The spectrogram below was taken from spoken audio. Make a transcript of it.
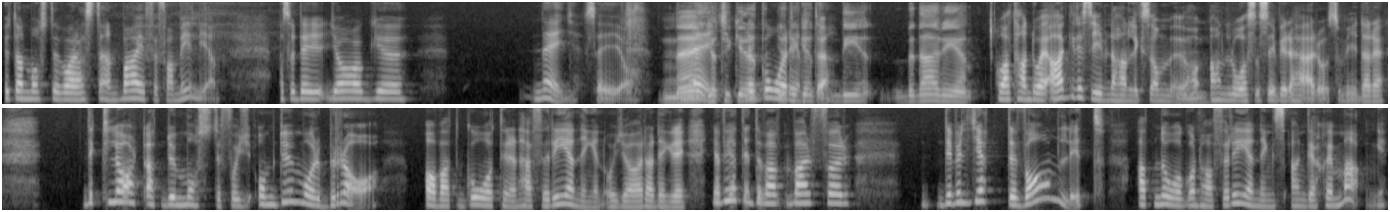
utan måste vara standby för familjen. Alltså det, jag... Nej, säger jag. Nej, Nej, jag tycker det att, går tycker inte. Att det, det där är... Och att han då är aggressiv när han, liksom, Mm. han låser sig vid det här och så vidare. Det är klart att du måste få... Om du mår bra av att gå till den här föreningen och göra den grejen. Jag vet inte var, varför... Det är väl jättevanligt att någon har föreningsengagemang.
